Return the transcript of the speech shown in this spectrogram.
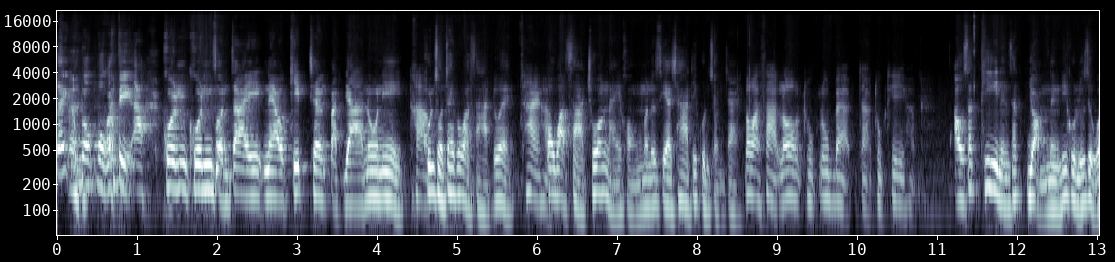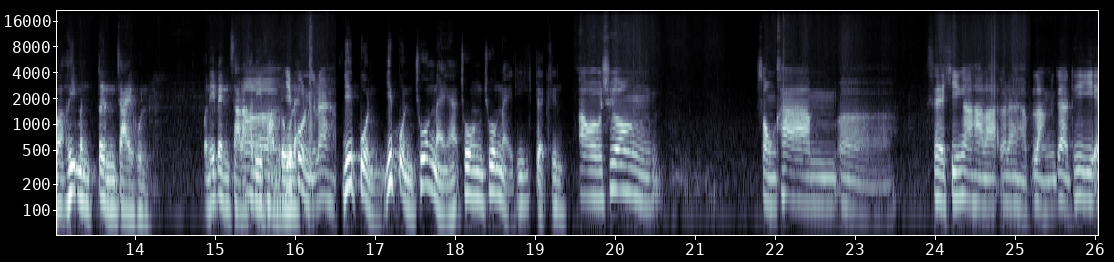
เอ้ยปกปกติอะคุณคุณสนใจแนวคิดเชิงปรัชญานู่นนี่ ครับคุณสนใจประวัติศาสตร์ด้วย ใช่ครับ ประวัติศาสตร์ช่วงไหนของมนุษยชาติที่คุณสนใจ ประวัติศาสตร์โลกทุกรูปแบบจากทุกที่ครับ เอาสักที่หนึ่งสักหย่อมหนึ่งที่คุณรู้สึกว่าเฮ้ยมันตรึงใจคุณ วันนี้เป็นสารคดีความรู้ญี่แหละปุ่นก็ได้ครับ ญี่ปุ่น ญี่ปุ่นช่วงไหนฮะช่วงช่วงไหนที่เกิดขึ้น เอาช่วงสงครามเอ่อ เซคิงาฮาระก็ได้ครับ หลังจากที่เอ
